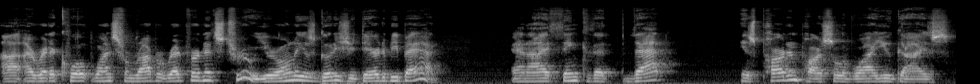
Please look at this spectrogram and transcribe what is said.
uh, I read a quote once from Robert Redford, and it's true. You're only as good as you dare to be bad. And I think that that is part and parcel of why you guys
